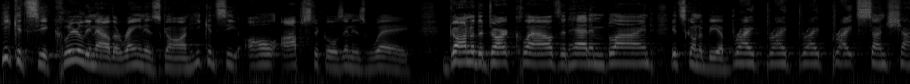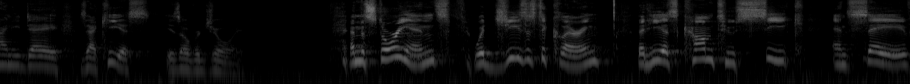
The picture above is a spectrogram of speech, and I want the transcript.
He could see clearly now the rain is gone. He can see all obstacles in his way. Gone are the dark clouds that had him blind. It's going to be a bright, bright, bright, bright, sunshiny day. Zacchaeus is overjoyed. And the story ends with Jesus declaring that he has come to seek and save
